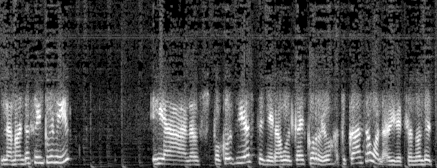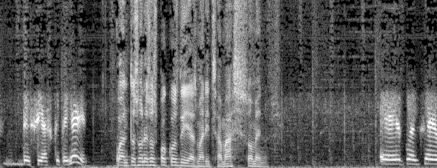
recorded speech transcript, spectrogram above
La mandas a imprimir y a los pocos días te llega vuelta de correo a tu casa o a la dirección donde decías que te llegue. ¿Cuántos son esos pocos días, Maritza? Más o menos. Eh, pues eh,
